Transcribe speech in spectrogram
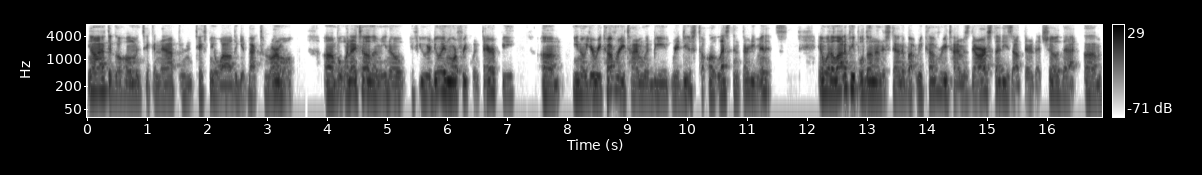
You know, I have to go home and take a nap and it takes me a while to get back to normal. Um, but when I tell them, you know, if you were doing more frequent therapy, um, you know, your recovery time would be reduced to uh, less than 30 minutes. And what a lot of people don't understand about recovery time is there are studies out there that show that um,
